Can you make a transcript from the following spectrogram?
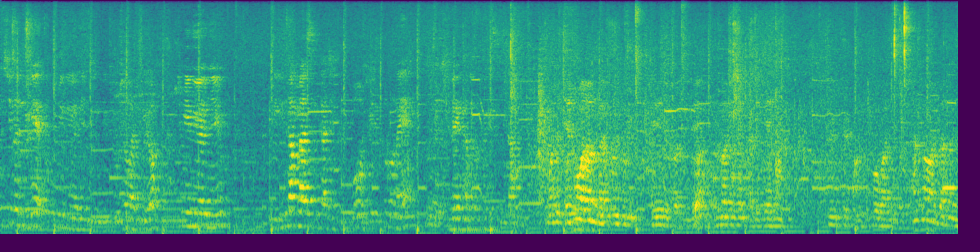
하시는 중에 박주민 의원님 지금 오셔가지고요. 박주민 의원님 인사 말씀까지 듣고 저희 토론회 진행하도록 하겠습니다. 먼저 죄송하다는 말씀을 좀 드려야 될 것 같은데요. 얼마 전에 발의된 기술실 방지법안에 찬성한다는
